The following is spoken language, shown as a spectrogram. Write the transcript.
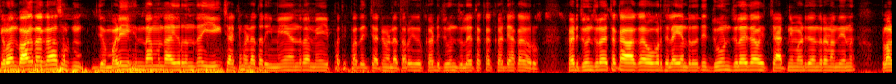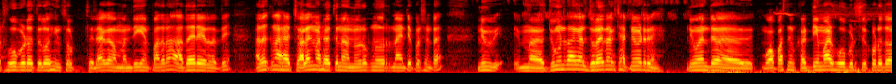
ಕೆಲವೊಂದು ಭಾಗದಾಗ ಸ್ವಲ್ಪ ಜ ಮಳೆ ಹಿಂದೆ ಮುಂದೆ ಆಗಿರೋದ್ರಿಂದ ಈಗ ಚಾಟಿ ಮಾಡ್ಯಾತಾರೆ ಈ ಮೇ ಅಂದ್ರೆ ಮೇ ಇಪ್ಪತ್ತು ಇಪ್ಪತ್ತೈದು ಚಾಟಿ ಮಾಡ್ಯಾತಾರೆ ಇವ್ರು ಕಡ್ಡಿ ಜೂನ್ ಜುಲೈ ತಕ್ಕ ಕಡ್ಡಿ ಹಾಕೋ ಇವರು ಕಡ್ಡಿ ಜೂನ್ ಜುಲೈ ತಕ್ಕ ಆಗ ಒಬ್ಬರು ತಲೆಗೆ ಏನು ಇರ್ತೈತಿ? ಜೂನ್ ಜುಲೈದಾಗ ಚಾಟ್ನಿ ಮಾಡಿದ್ವಿ ಅಂದ್ರೆ ನಮ್ದೇನು ಪ್ಲಾಟ್ ಹೂ ಬಿಡೋತಿಲ್ಲೋ ಹಿಂಗೆ ಸ್ವಲ್ಪ ತಲೆಯಾಗ ಮಂದಿಗೆ ಏನಪ್ಪ ಅಂದ್ರೆ ಅಧೈರ್ಯ ಇರ್ತೈತಿ. ಅದಕ್ಕೆ ನಾ ಚಾಲೆಂಜ್ ಮಾಡಿ ಹೇಳ್ತೀನಿ ನಾನು ನೂರಕ್ಕೆ ನೂರು ನೈಂಟಿ ಪರ್ಸೆಂಟ್ ನೀವು ಜೂನ್ದಾಗ ಅಲ್ಲಿ ಜುಲೈದಾಗ ಚಟ್ನಿ ನೋಡ್ರಿ ನೀವು ಒಂದು ವಾಪಸ್ ನಿಮ್ಗೆ ಕಡ್ಡಿ ಮಾಡಿ ಹೂ ಬಿಡಿಸಿ ಕೊಡೋದು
